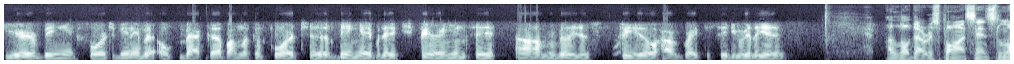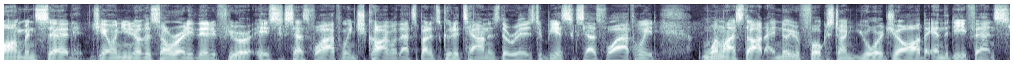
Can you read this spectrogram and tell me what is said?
year, being forward to being able to open back up, I'm looking forward to being able to experience it um, and really just feel how great the city really is. I love that response. And it's long been said, Jaylon, you know this already, that if you're a successful athlete in Chicago, that's about as good a town as there is to be a successful athlete. One last thought. I know you're focused on your job and the defense.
